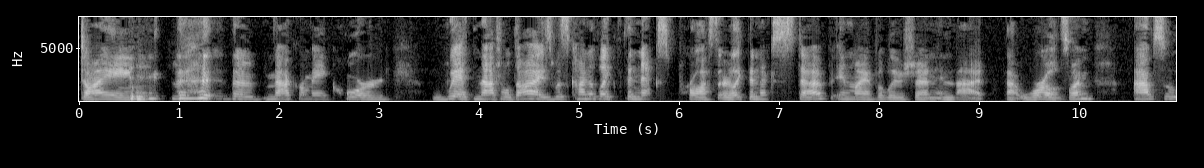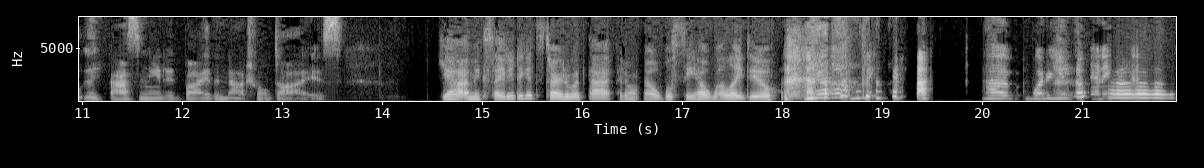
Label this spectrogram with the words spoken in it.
dyeing the, the macrame cord with natural dyes was kind of like the next process or like the next step in my evolution in that that world. So I'm absolutely fascinated by the natural dyes. Yeah, I'm excited to get started with that. I don't know. We'll see how well I do. Yeah. Have what are you planning to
